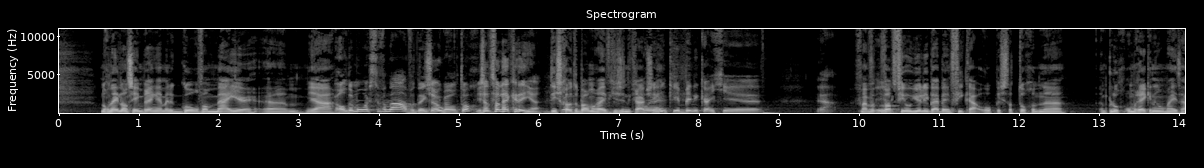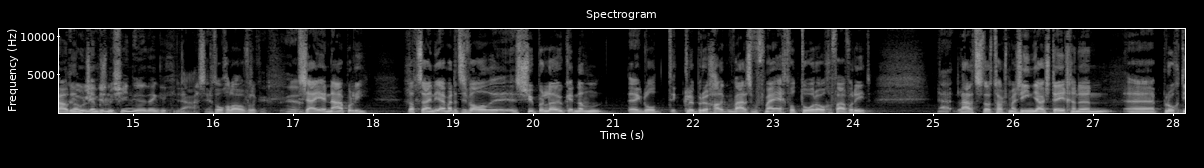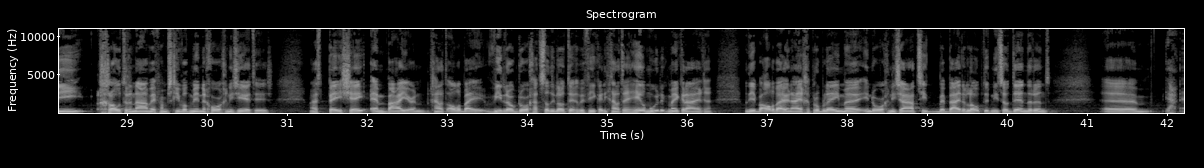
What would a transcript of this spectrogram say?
Nog Nederlands inbrengen met een goal van Meijer. Ehm, ja, Wel de mooiste van de avond, denk Zo, ik wel, toch? Je zat wel lekker in, ja. die schoot de bal nog eventjes in de kruising. een keer binnenkantje. eh, ja. Maar wat viel jullie bij Benfica op? Is dat toch een, eh, een ploeg om rekening mee te houden in de de Champions League? machine, denk ik. Ja, dat is echt ongelooflijk. Ja. Zij en Napoli. Dat zijn, ja, maar dat is wel eh, superleuk. En dan, ik bedoel, de Club Brugge had- waren ze voor mij echt wel torenhoge favoriet. Ja, laat het dat straks maar zien. Juist tegen een eh, ploeg die grotere naam heeft, maar misschien wat minder georganiseerd is. Maar het PSG en Bayern gaan het allebei, wie er ook doorgaat, stel die lood tegen Benfica, die gaan het er heel moeilijk mee krijgen. Want die hebben allebei hun eigen problemen in de organisatie. Bij beide loopt het niet zo denderend. Ehm, ja,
